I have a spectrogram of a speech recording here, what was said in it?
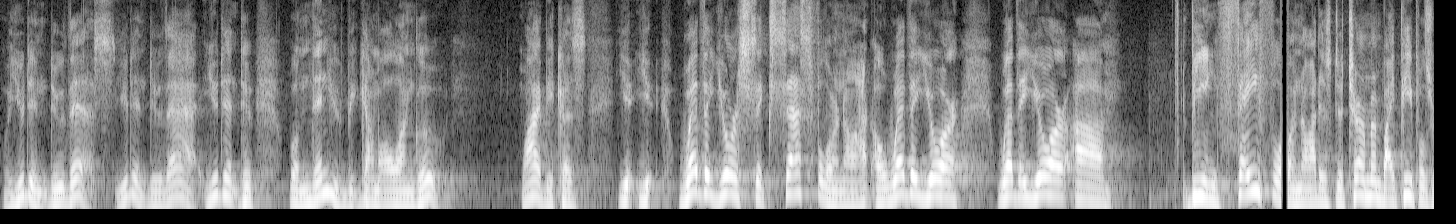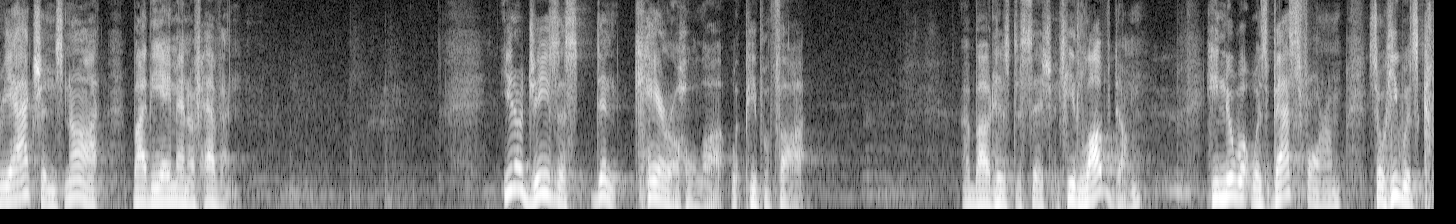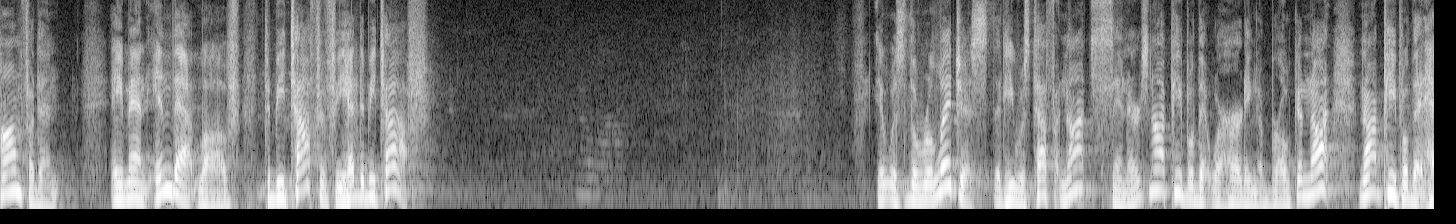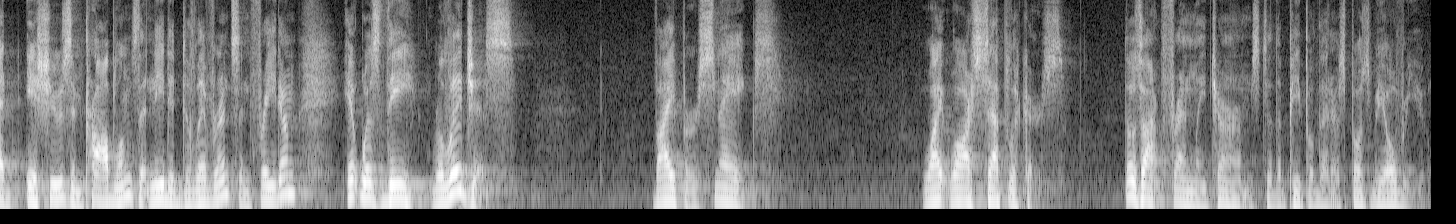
well, you didn't do this. You didn't do that. You didn't do. Well, then you become all unglued. Why? Because you, you, whether you're successful or not, or whether you're, whether you're uh, being faithful or not, is determined by people's reactions, not by the amen of heaven. You know, Jesus didn't care a whole lot what people thought about his decisions. He loved them, he knew what was best for them, so he was confident amen, in that love to be tough if he had to be tough. It was the religious that he was tough, not sinners, not people that were hurting or broken, not, not people that had issues and problems that needed deliverance and freedom. It was the religious vipers, snakes, whitewashed sepulchres. Those aren't friendly terms to the people that are supposed to be over you.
